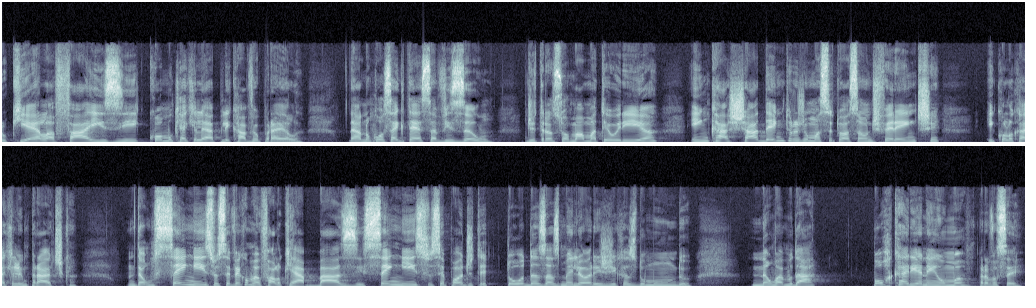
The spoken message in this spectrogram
o que ela faz e como que aquilo é aplicável para ela. Ela não consegue ter essa visão de transformar uma teoria, encaixar dentro de uma situação diferente e colocar aquilo em prática. Então, sem isso, você vê como eu falo que é a base. Sem isso, você pode ter todas as melhores dicas do mundo. Não vai mudar porcaria nenhuma para você.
